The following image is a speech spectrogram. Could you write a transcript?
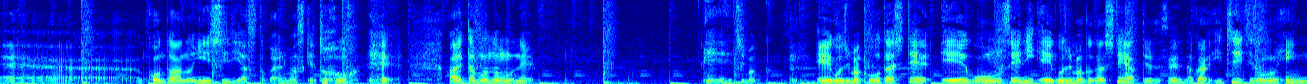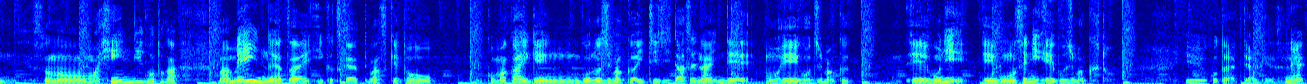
えー、今度あのインシディアスとかやりますけど、え、ああいったものもね、えー、字幕、英語字幕を出して、英語音声に英語字幕出してやってるんですね。だから、いちいちその、ヒン、その、まあ、ヒンディ語とか、まあ、メインのやつはいくつかやってますけど、細かい言語の字幕はいちいち出せないんで、もう英語字幕、英語に、英語音声に英語字幕ということをやってるわけですね。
